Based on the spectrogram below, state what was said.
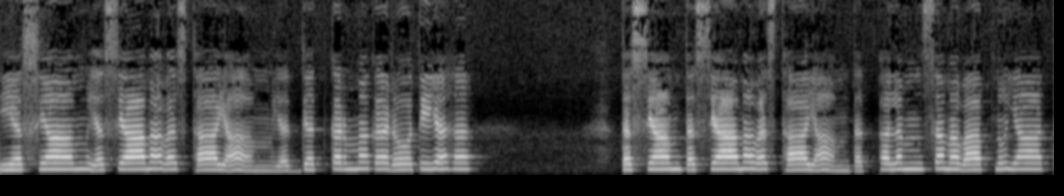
यस्यां यस्यामवस्थायां यद्यत्कर्म करोति यः। तस्यां तस्यामवस्थायां तत्फलं समवाप्नुयात्।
